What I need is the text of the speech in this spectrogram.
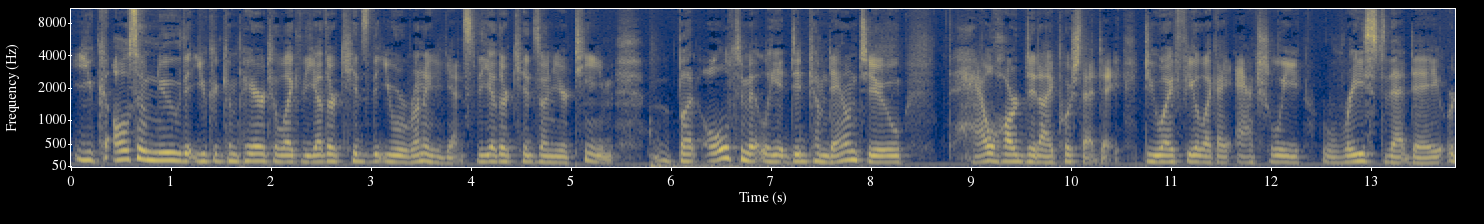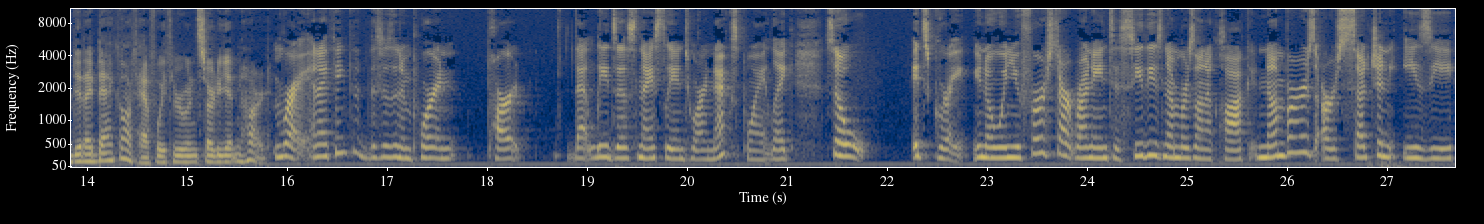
you also knew that you could compare to like the other kids that you were running against, the other kids on your team. But ultimately, it did come down to how hard did I push that day? Do I feel like I actually raced that day, or did I back off halfway through and it started getting hard? Right. And I think that this is an important part that leads us nicely into our next point. Like, so it's great. You know, when you first start running to see these numbers on a clock, numbers are such an easy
